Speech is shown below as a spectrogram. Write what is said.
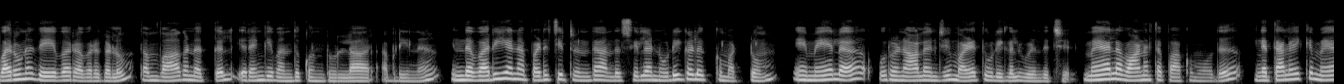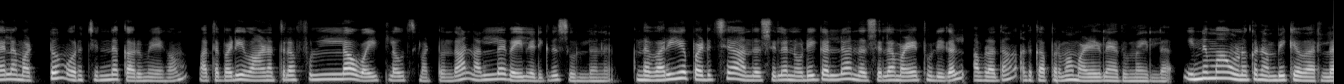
வருணதேவர் அவர்களும் தம் வாகனத்தில் இறங்கி வந்து கொண்டுள்ளார் அப்படின்னு. இந்த வரியை நான் படிச்சிட்டு இருந்த அந்த சில நொடிகளுக்கு மட்டும் என் மேலே ஒரு நாலஞ்சு மழை துளிகள் விழுந்துச்சு. மேலே வானத்தை பார்க்கும்போது எங்கள் தலைக்கு மேலே மட்டும் ஒரு சின்ன கருமேகம் மற்றபடி வானத்தில் ஃபுல்லாக ஒயிட் கிளவுட்ஸ் மட்டும்தான். நல்ல வெயில் அடிக்குது சொல்லுன்னு. அந்த வரியை படிச்ச அந்த சில நொடிகள்ல அந்த சில மழை துளிகள் அவ்வளவுதான். அதுக்கப்புறமா மழையெல்லாம் எதுவுமே இல்லை. இன்னுமா உனக்கு நம்பிக்கை வரல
